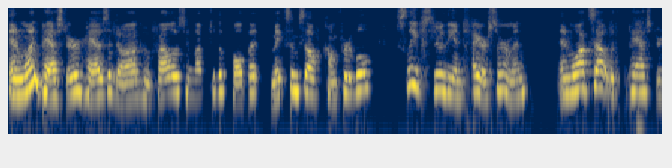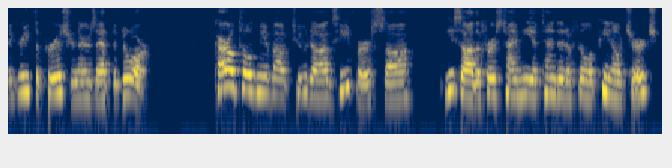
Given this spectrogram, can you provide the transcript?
And one pastor has a dog who follows him up to the pulpit, makes himself comfortable, sleeps through the entire sermon, and walks out with the pastor to greet the parishioners at the door. Carl told me about two dogs he first saw. He saw the first time he attended a Filipino church.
